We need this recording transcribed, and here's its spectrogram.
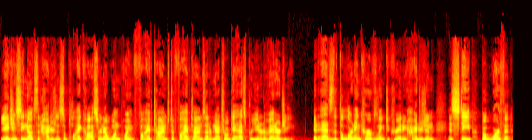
The agency notes that hydrogen supply costs are now 1.5 times to 5 times that of natural gas per unit of energy. It adds that the learning curve linked to creating hydrogen is steep but worth it.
